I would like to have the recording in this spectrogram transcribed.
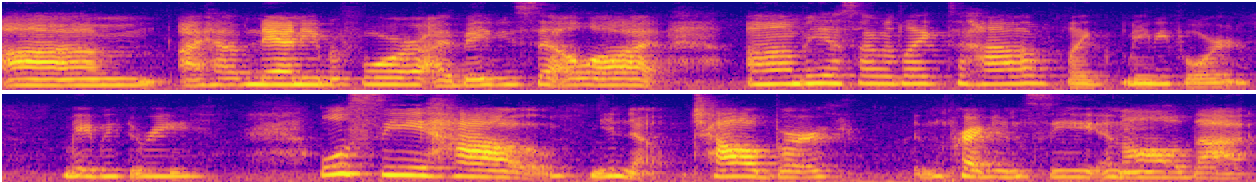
um, I have nanny before, I babysit a lot. Um, but yes, I would like to have like maybe four, maybe three. We'll see how, you know, childbirth and pregnancy and all that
